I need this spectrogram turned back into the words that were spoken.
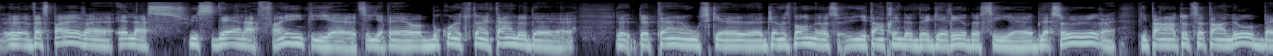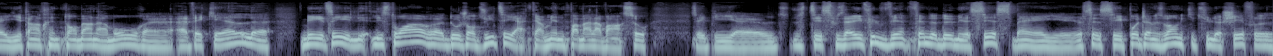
Vesper, elle a suicidé à la fin, puis il y avait beaucoup tout un temps de de, temps où ce que James Bond il est en train de, guérir de ses blessures. Puis pendant tout ce temps-là, ben, il est en train de tomber en amour avec elle. Mais l'histoire d'aujourd'hui, elle termine pas mal avant ça. Et puis, euh, si vous avez vu le film de 2006, ben, c'est pas James Bond qui tue le chiffre.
